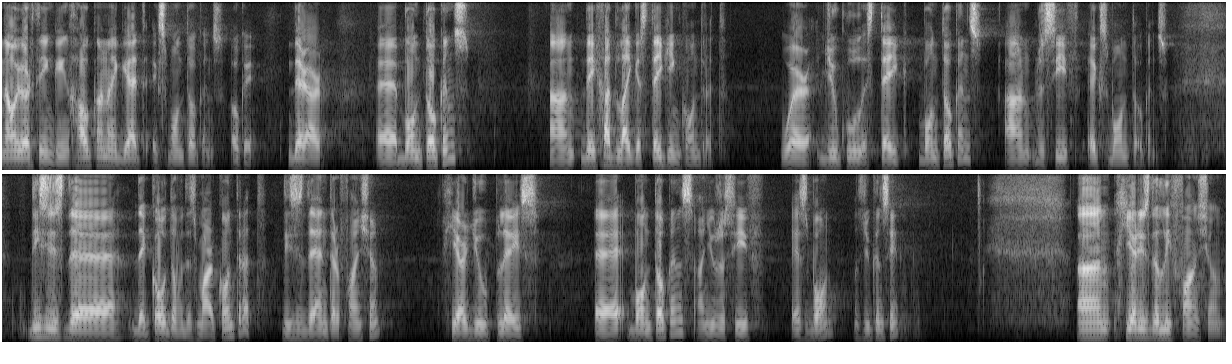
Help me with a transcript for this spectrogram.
now you're thinking, how can I get X bond tokens? Okay, there are uh, bond tokens, and they had like a staking contract where you could stake bond tokens and receive X bond tokens. This is the, the code of the smart contract. This is the enter function. Here you place uh, bond tokens and you receive S bond, as you can see. And here is the leave function,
